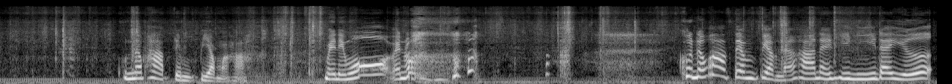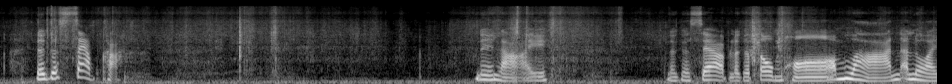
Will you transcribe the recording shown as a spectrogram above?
ๆคุณภาพเต็มเปี่ยมอะค่ะ ไม่ได้โม้แม่นบ่คุณภาพเต็มเปี่ยมนะคะ ในที่นี้ได้เยอะ แล้วก็แซ่บค่ะ ได้หลาย แล้วก็แซ่บแล้วก็ต้มหอมหวานอร่อย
